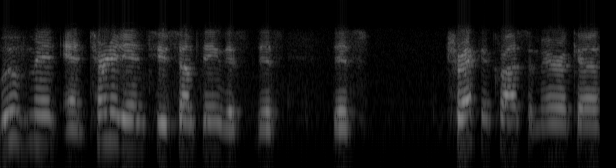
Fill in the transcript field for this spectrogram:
movement and turn it into something this this this trek across America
